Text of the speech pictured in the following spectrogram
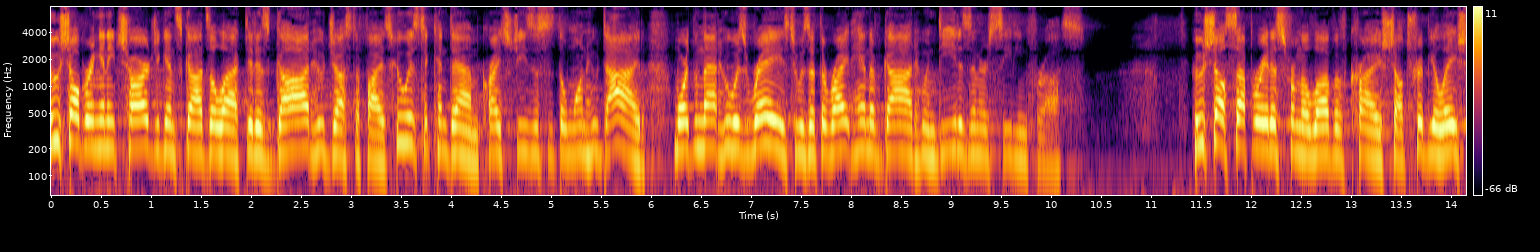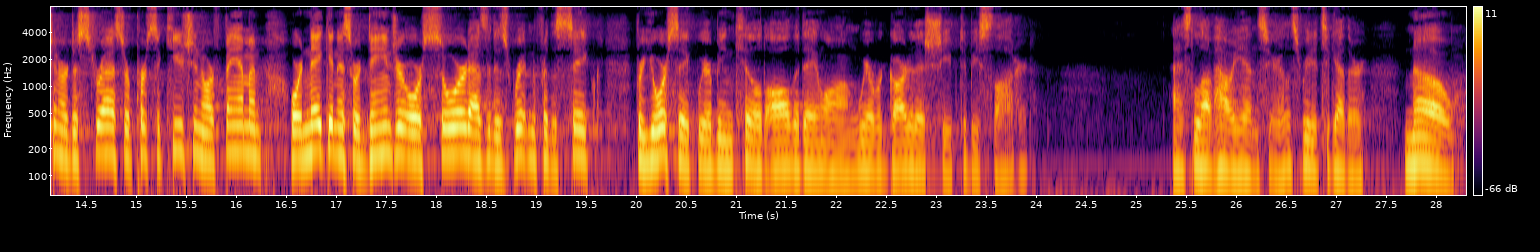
Who shall bring any charge against God's elect? It is God who justifies. Who is to condemn? Christ Jesus is the one who died. More than that, who was raised, who is at the right hand of God, who indeed is interceding for us. Who shall separate us from the love of Christ? Shall tribulation or distress or persecution or famine or nakedness or danger or sword, as it is written, for the sake For your sake, we are being killed all the day long. We are regarded as sheep to be slaughtered. I just love how he ends here. Let's read it together. No,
